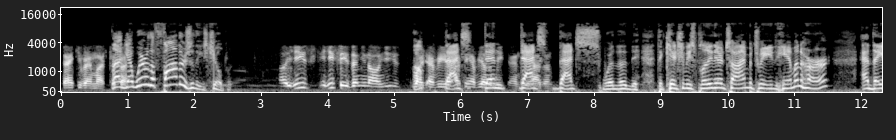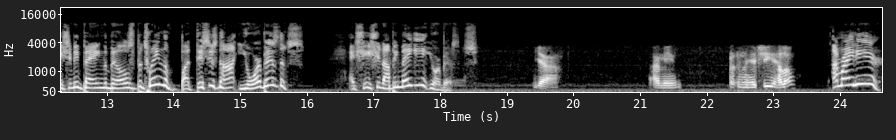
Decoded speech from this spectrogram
Thank you very much. Yeah, where are the fathers of these children? Uh, he's he sees them, you know. He's like every I that's, think every other weekend. that's that's where the the kids should be splitting their time between him and her, and they should be paying the bills between them. But this is not your business, and she should not be making it your business. Yeah. I mean, if she hello. I'm right here.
